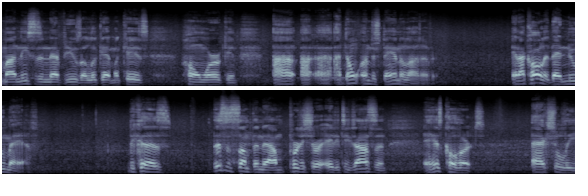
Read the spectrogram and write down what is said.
my nieces and nephews, I look at my kids' homework, and I, I, I don't understand a lot of it. And I call it that new math. Because this is something that I'm pretty sure Eddie T. Johnson and his cohorts actually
